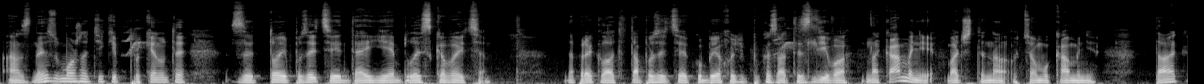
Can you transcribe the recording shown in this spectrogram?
А знизу можна тільки прокинути з тої позиції, де є блискавиця. Наприклад, та позиція, яку би я хотів показати зліва на камені, бачите, на цьому камені. Так,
